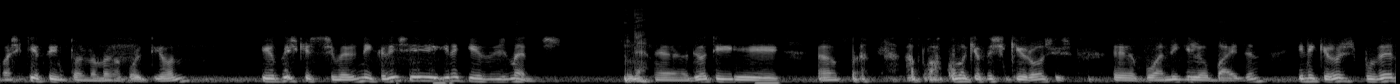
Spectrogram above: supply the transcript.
βασική ευθύνη των ΗΠΑ οι οποίες και στη σημερινή κρίση είναι και ιδρυσμένες. Ναι. διότι ακόμα και αυτές οι κυρώσεις που ανήγγειλε ο Biden είναι κυρώσεις που δεν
